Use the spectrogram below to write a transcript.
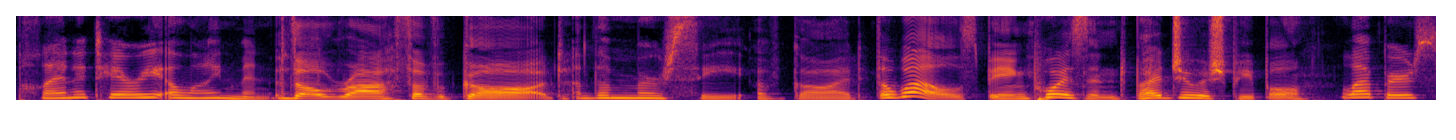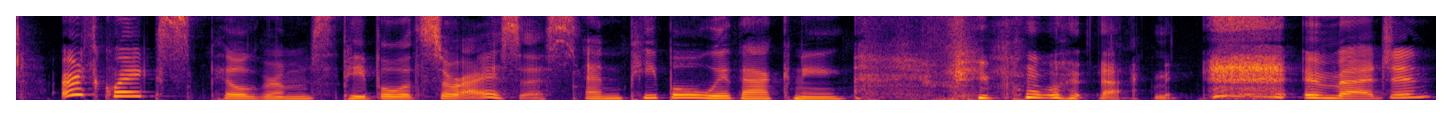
Planetary alignment, the wrath of God, the mercy of God, the wells being poisoned by Jewish people, lepers, earthquakes, pilgrims, people with psoriasis, and people with acne. people with acne. Imagine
